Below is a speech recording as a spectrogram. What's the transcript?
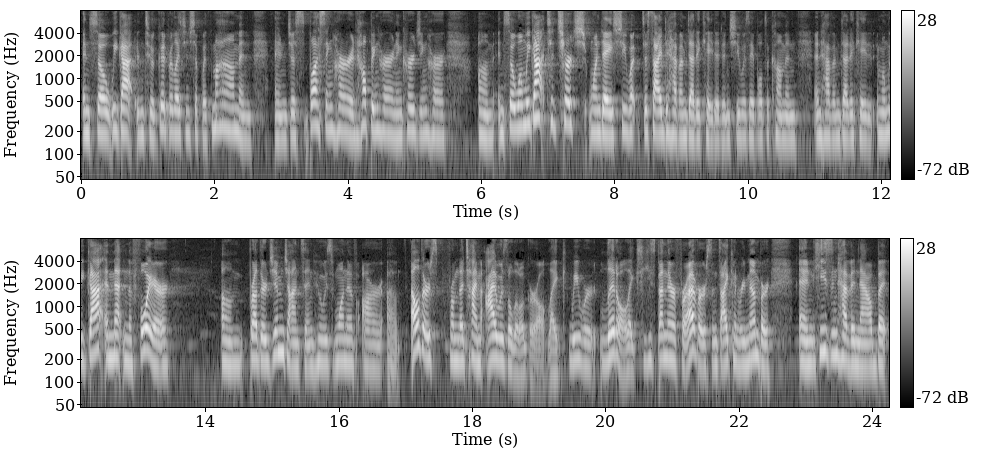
And so we got into a good relationship with mom and, and just blessing her and helping her and encouraging her. Um, and so when we got to church one day, she w- decided to have him dedicated, and she was able to come and, and have him dedicated. And when we got and met in the foyer, um, brother Jim Johnson, who was one of our uh, elders from the time I was a little girl, like we were little, like he's been there forever since I can remember, and he's in heaven now. But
